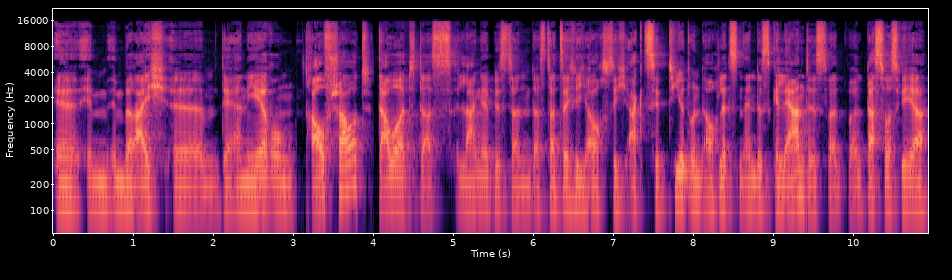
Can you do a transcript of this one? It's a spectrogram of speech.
äh, im, im Bereich äh, der Ernährung draufschaut, dauert das lange, bis dann das tatsächlich auch sich akzeptiert und auch letzten Endes gelernt ist. Weil, weil das, was wir ja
